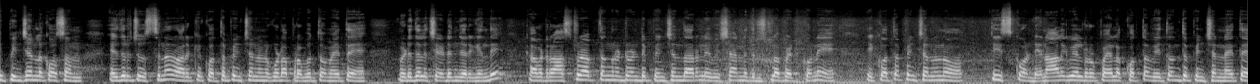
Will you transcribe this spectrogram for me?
ఈ పింఛన్ల కోసం ఎదురు చూస్తున్నారు. వారికి కొత్త పింఛన్లను కూడా ప్రభుత్వం అయితే విడుదల చేయడం జరిగింది. కాబట్టి రాష్ట్ర వ్యాప్తంగా ఉన్నటువంటి పింఛన్దారులు ఈ విషయాన్ని దృష్టిలో పెట్టుకొని ఈ కొత్త పింఛన్లను తీసుకోండి. నాలుగు వేల రూపాయల కొత్త వితంతు పింఛన్ అయితే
